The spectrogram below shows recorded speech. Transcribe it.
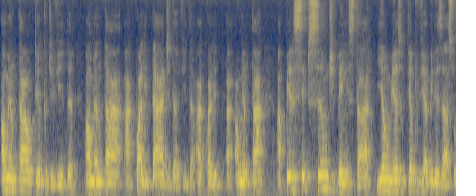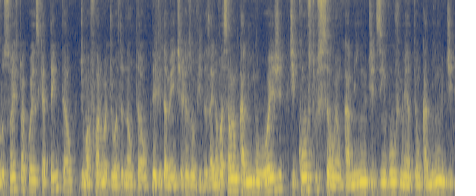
aumentar o tempo de vida, aumentar a qualidade da vida, a quali aumentar a percepção de bem-estar e ao mesmo tempo viabilizar soluções para coisas que até então, de uma forma ou de outra, não estão devidamente resolvidas. A inovação é um caminho hoje de construção, é um caminho de desenvolvimento, é um caminho de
